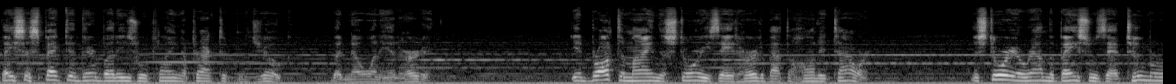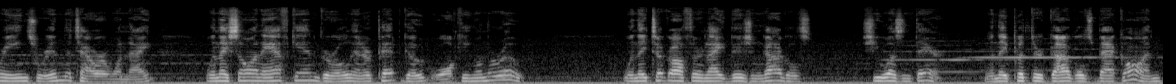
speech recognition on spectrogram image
They suspected their buddies were playing a practical joke, but no one had heard it. It brought to mind the stories they had heard about the haunted tower. The story around the base was that two Marines were in the tower one night when they saw an Afghan girl and her pet goat walking on the road. When they took off their night vision goggles, she wasn't there. When they put their goggles back on,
